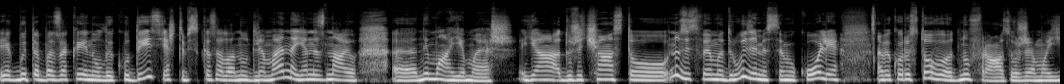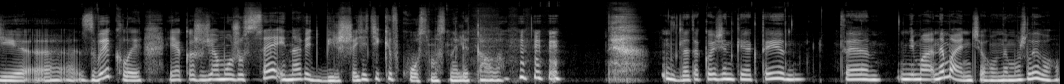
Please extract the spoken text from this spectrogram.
якби тебе закинули кудись, я ж тобі сказала: ну для мене я не знаю, е, немає меж. Я дуже часто ну, зі своїми друзями в своєму колі використовую одну фразу. Вже мої е, звикли. Я кажу, я можу все і навіть більше. Я тільки в космос не літала. Для такої жінки, як ти, це немає, немає нічого неможливого.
